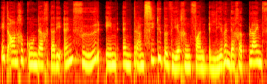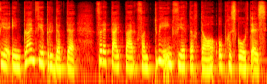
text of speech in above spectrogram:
het aangekondig dat die invoer en in transito beweging van lewendige pluimvee en pluimveeprodukte vir 'n tydperk van 42 dae opgeskort is.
